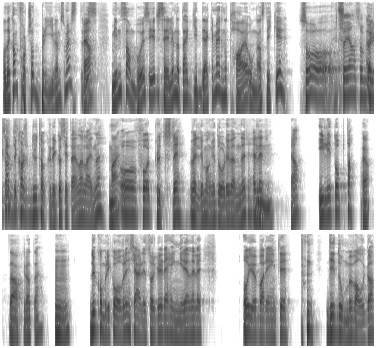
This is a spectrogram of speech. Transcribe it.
Og det kan fortsatt bli hvem som helst. Ja. Hvis min samboer sier 'Selim, dette her gidder jeg ikke mer, nå tar jeg unga og stikker', så Så ja, så Børge, det, kanskje du takler ikke å sitte igjen aleine, og får plutselig veldig mange dårlige venner, eller Mm. ja, i litt opp, da. Ja, det er akkurat det. Mm. Du kommer ikke over en kjærlighetssorg, eller det henger igjen, eller Og gjør bare egentlig de dumme valga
